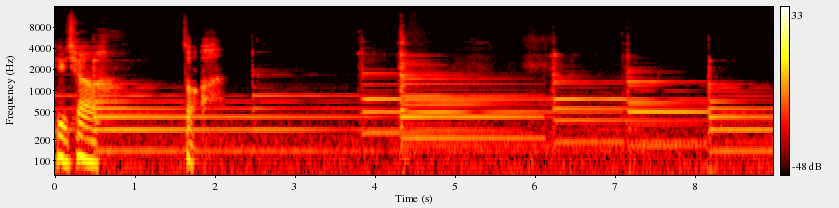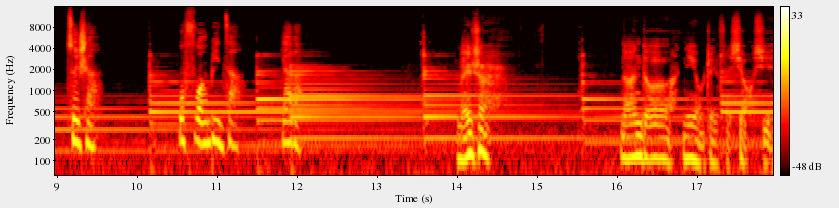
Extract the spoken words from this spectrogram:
玉清，坐吧。尊上，我父王殡葬压晚了。没事儿，难得你有这份孝心。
